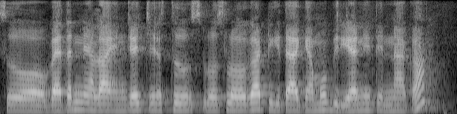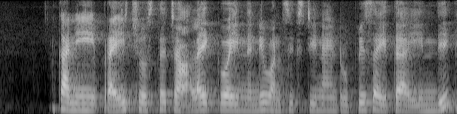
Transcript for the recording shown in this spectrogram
సో వెదర్ని అలా ఎంజాయ్ చేస్తూ స్లో స్లోగా టీ తాగాము. బిర్యానీ తిన్నాక. కానీ ప్రైస్ చూస్తే చాలా ఎక్కువ అయిందండి వన్ సిక్స్టీ నైన్ రూపీస్ అయితే అయింది.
